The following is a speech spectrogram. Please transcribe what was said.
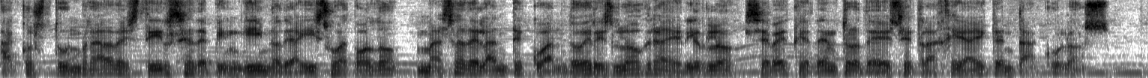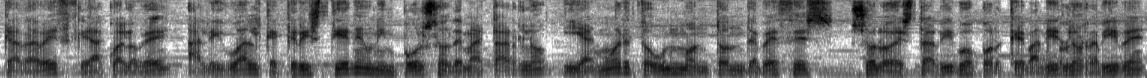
acostumbra a vestirse de pingüino de ahí su apodo, más adelante cuando Eris logra herirlo, se ve que dentro de ese traje hay tentáculos. Cada vez que Aqua lo ve, al igual que Chris tiene un impulso de matarlo, y ha muerto un montón de veces, solo está vivo porque Vanir lo revive,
